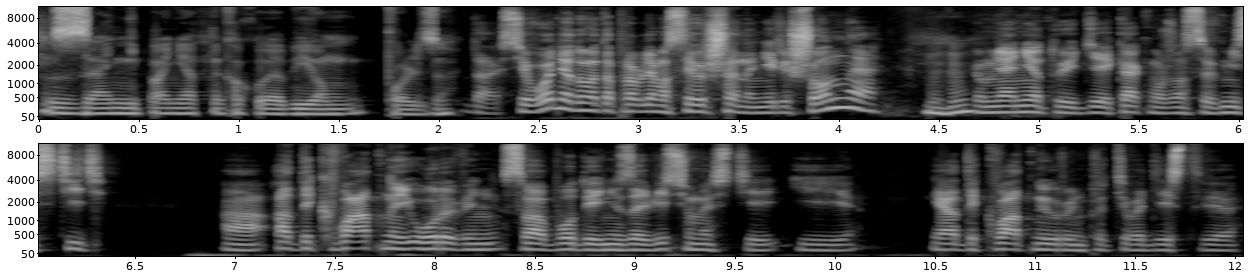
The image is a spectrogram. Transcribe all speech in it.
За непонятно какой объем пользы. Да, сегодня, я думаю, эта проблема совершенно нерешенная. И у меня нету идей, как можно совместить а, адекватный уровень свободы и независимости и, и адекватный уровень противодействия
